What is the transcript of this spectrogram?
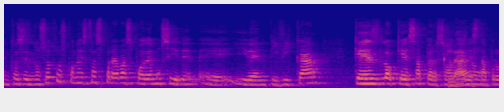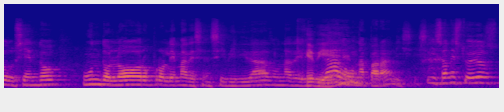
Entonces nosotros con estas pruebas podemos eh, identificar qué es lo que esa persona le está produciendo un dolor, un problema de sensibilidad, una debilidad o una parálisis. Y son estudios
